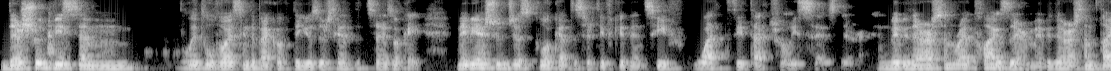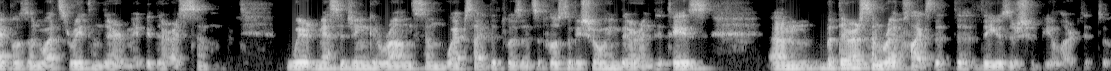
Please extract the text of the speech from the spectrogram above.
There should be some little voice in the back of the user's head that says, okay, maybe I should just look at the certificate and see what it actually says there. And maybe there are some red flags there. Maybe there are some typos on what's written there. Maybe there are some weird messaging around some website that wasn't supposed to be showing there and it is. Um, but there are some red flags that the, the user should be alerted to.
